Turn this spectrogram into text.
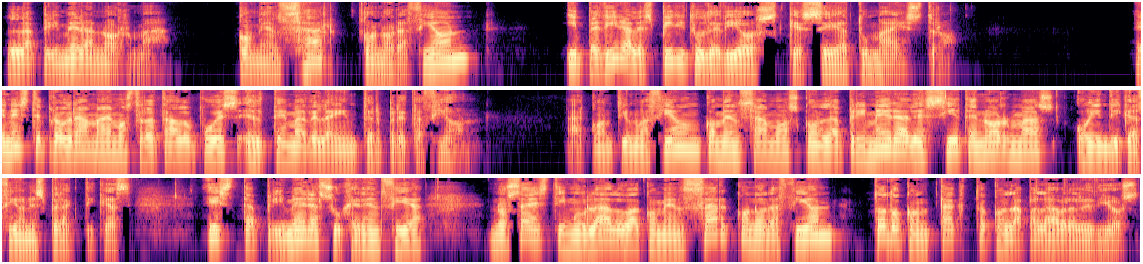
la primera norma. Comenzar con oración y pedir al Espíritu de Dios que sea tu maestro. En este programa hemos tratado, pues, el tema de la interpretación. A continuación comenzamos con la primera de siete normas o indicaciones prácticas. Esta primera sugerencia nos ha estimulado a comenzar con oración todo contacto con la palabra de Dios.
